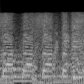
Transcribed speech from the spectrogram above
ta ta ta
